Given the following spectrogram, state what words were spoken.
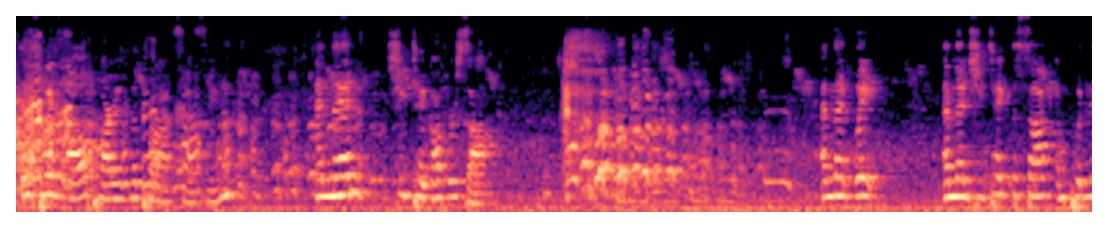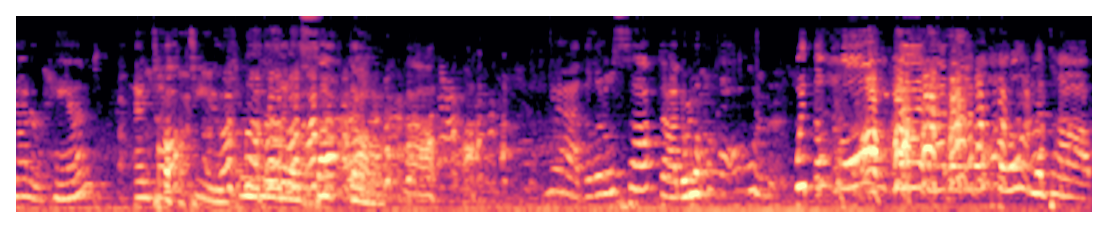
This was all part of the processing. And then she'd take off her sock. And then, wait, and then she'd take the sock and put it on her hand and talk to you through her little sock dog. The little sock dog. And what- with the hole, yeah, it had a little hole in the top.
